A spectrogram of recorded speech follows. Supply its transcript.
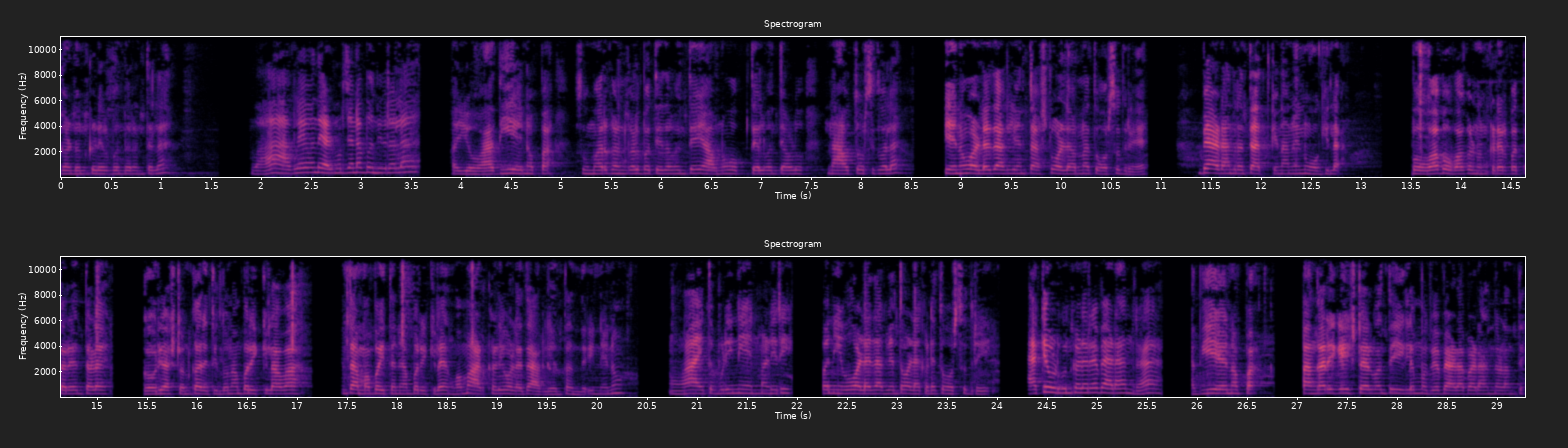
ಗಂಡನ ಕಡೆಯವ್ರು ಬಂದಾರಂತಲ್ಲ? ವಾ, ಆಗಲೇ ಒಂದು ಎರಡು ಮೂರು ಜನ ಬಂದಿದ್ರಲ್ಲ? ಅಯ್ಯೋ, ಅದು ಏನಪ್ಪ. ಸುಮಾರು ಗಂಡುಗಳು ಬತ್ತಿದಾವಂತೆ, ಯಾವನೂ ಒಪ್ತೇಲ್ವಂತೆ ಅವಳು. ನಾವು ತೋರಿಸಿದ್ವಲ್ಲ? ಏನೋ ಒಳ್ಳೇದಾಗಲಿ ಅಂತ ಅಷ್ಟು ಒಳ್ಳೆಯವ್ರನ್ನ ತೋರಿಸಿದ್ರೆ ಬೇಡ ಅಂದ್ರಂತೆ ಅದಕ್ಕೆ ನಾನೇನು ಹೋಗಿಲ್ಲ. ಬವ್ವ ಬವ್ವ, ಗಂಡನ ಕಡೆ ಬರ್ತಾರೆ ಅಂತಾಳೆ. ಗೌರಿ ಅಷ್ಟೊಂದು ಕರಿತಿದ್ಲು ನಾನು ಬರೀಕಿಲ್ಲ ಅವ ಅಂತ ಅಮ್ಮ ಬೈತಾನೆ ನಾನು ಬರೀಕಿಲ್ಲ ಹೆಂಗೋ ಮಾಡ್ಕೊಳ್ಳಿ, ಒಳ್ಳೇದಾಗ್ಲಿ ಅಂತಂದೆ. ಇನ್ನೇನು? ಹ್ಞೂ ಆಯ್ತು ಬಿಡಿ, ನೀ ಏನು ಮಾಡಿರಿ? ನೀವು ಒಳ್ಳೇದಾಗ್ಲಿ ಅಂತ ಒಳ್ಳೆ ಕಡೆ ತೋರಿಸಿದ್ರಿ. ಯಾಕೆ ಹುಡುಗನ ಕಡೆ ಬೇಡ ಅಂದ್ರ? ಅದು ಏನಪ್ಪ? ಬಂಗಾರಿಗೆ ಇಷ್ಟ ಇಲ್ವಂತೆ, ಈಗಲೇ ಮದುವೆ ಬೇಡ ಬೇಡ ಅಂದಳಂತೆ.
